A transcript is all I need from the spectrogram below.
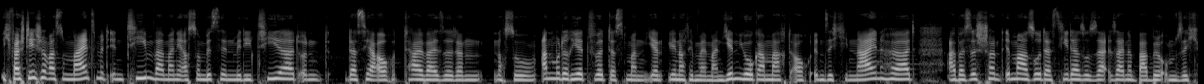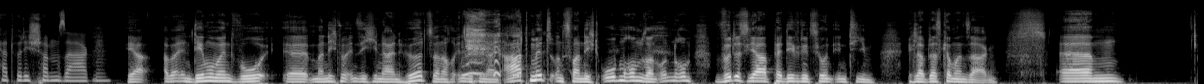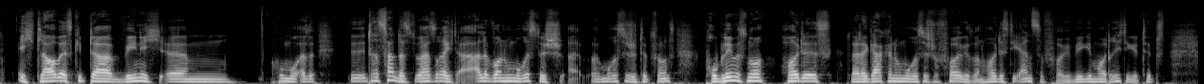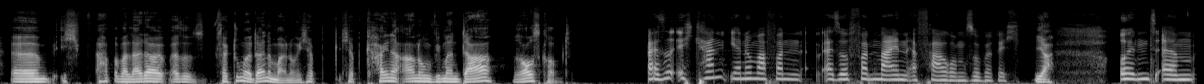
ich verstehe schon, was du meinst mit intim, weil man ja auch so ein bisschen meditiert und das ja auch teilweise dann noch so anmoderiert wird, dass man, je, nachdem, wenn man Yin-Yoga macht, auch in sich hineinhört. Aber es ist schon immer so, dass jeder so seine Bubble um sich hat, würde ich schon sagen. Ja, aber in dem Moment, wo äh, man nicht nur in sich hinein hört, sondern auch in sich hinein atmet, und zwar nicht obenrum, sondern untenrum, wird es ja per Definition intim. Ich glaube, das kann man sagen. Ähm, ich glaube, es gibt da wenig. Ähm, Humor, also interessant, dass du hast recht, alle wollen humoristisch, humoristische Tipps von uns. Problem ist nur, heute ist leider gar keine humoristische Folge, sondern heute ist die ernste Folge. Wir geben heute richtige Tipps. Ähm, ich habe aber leider, also sag du mal deine Meinung. Ich habe ich hab keine Ahnung, wie man da rauskommt. Also ich kann ja nur mal von, also von meinen Erfahrungen so berichten. Ja. Und ähm,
